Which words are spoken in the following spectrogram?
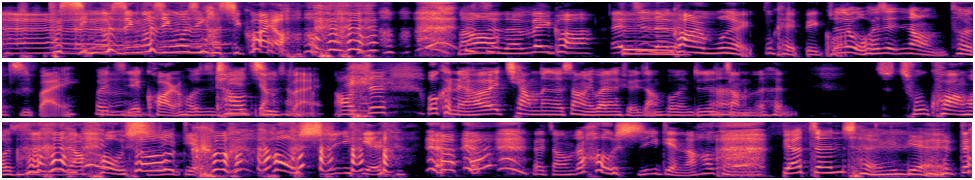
不行不行不行不行，好奇怪哦。然后只能被夸，哎，只能夸人，不可以不可以被夸。就是我会是那种特直白，会直接夸人，或者是超直白。然后就是我可能还会呛那个上礼拜那个学长说，你就是长得很。粗犷，或者是 比较厚实一点，厚实一点，对，长得就厚实一点，然后可能比较真诚一点。对，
